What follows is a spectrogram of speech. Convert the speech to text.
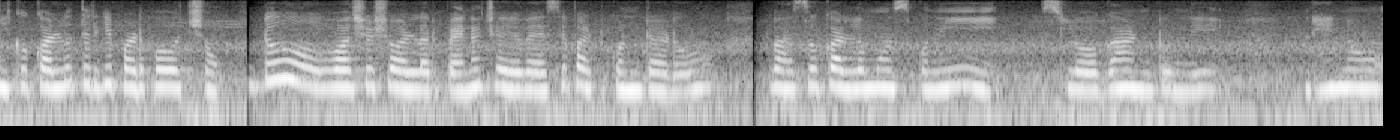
మీకు కళ్ళు తిరిగి పడిపోవచ్చు అంటూ వసు షోల్డర్ పైన చేయి వేసి పట్టుకుంటాడు. వసు కళ్ళు మూసుకుని స్లోగా అంటుంది. నేను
